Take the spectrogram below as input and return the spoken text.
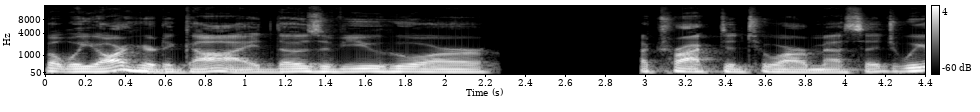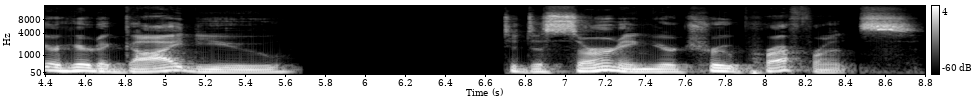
but we are here to guide those of you who are attracted to our message. We are here to guide you to discerning your true preference,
